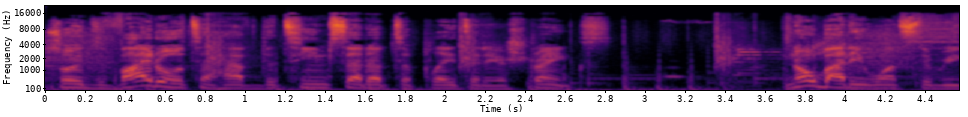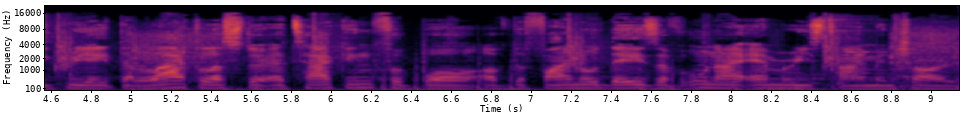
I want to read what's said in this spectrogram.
so it's vital to have the team set up to play to their strengths. Nobody wants to recreate the lackluster attacking football of the final days of Unai Emery's time in charge.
